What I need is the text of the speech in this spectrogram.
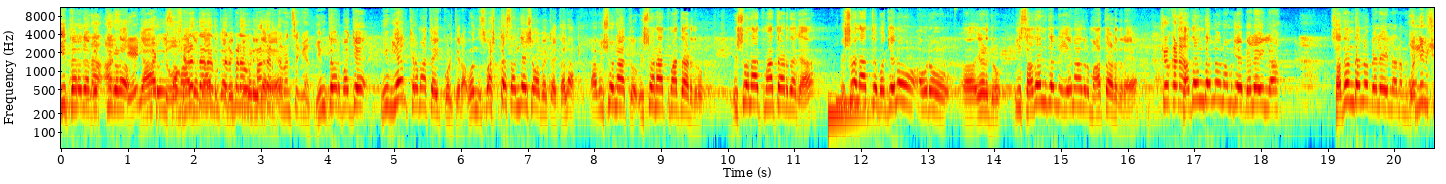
ಈ ತರದ ವ್ಯಕ್ತಿಗಳು ಯಾರು ಈ ಸಮಾಜಘಾತಕ ಉತ್ತರ ಬೇಡ, ವ್ಯಕ್ತಿಗಳು ಇದ್ದಾರೆ ಒಂದ್ ಇಂಥವ್ರ ಬಗ್ಗೆ ನೀವು ಏನ್ ಕ್ರಮ ತೆಗೆದುಕೊಳ್ತೀರಾ? ಒಂದು ಸ್ಪಷ್ಟ ಸಂದೇಶ ಹೋಗ್ಬೇಕಾಯ್ತಲ್ಲ? ಆ ವಿಶ್ವನಾಥ್ ವಿಶ್ವನಾಥ್ ಮಾತಾಡಿದ್ರು. ವಿಶ್ವನಾಥ್ ಮಾತಾಡಿದಾಗ ವಿಶ್ವನಾಥ್ ಬಗ್ಗೆನೂ ಅವರು ಹೇಳಿದ್ರು. ಈ ಸದನದಲ್ಲಿ ಏನಾದ್ರು ಮಾತಾಡಿದ್ರೆ ಸದನದಲ್ಲೂ ನಮಗೆ ಬೆಲೆ ಇಲ್ಲ. ಸದನದಲ್ಲೂ ಬೆಲೆ ಇಲ್ಲ ನಮಗೆ. ಒಂದ್ ನಿಮಿಷ.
